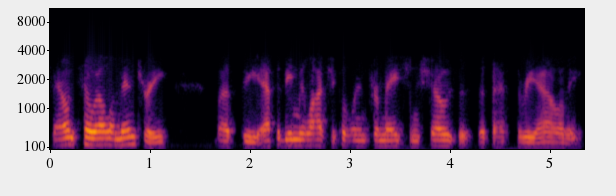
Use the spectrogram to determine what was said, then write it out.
sounds so elementary, but the epidemiological information shows us that that's the reality.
